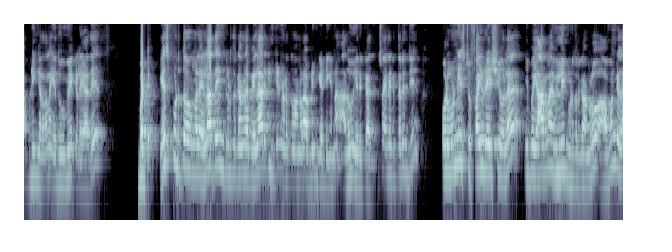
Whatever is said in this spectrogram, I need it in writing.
அப்படிங்கிறதெல்லாம் எதுவுமே கிடையாது. பட் எஸ் கொடுத்தவங்களை எல்லாத்தையும் கொடுத்துருக்காங்களா? இப்போ எல்லாருக்கும் இன்டர்வியூ நடத்துவாங்களா? அப்படின்னு கேட்டிங்கன்னா அதுவும் இருக்காது. ஸோ எனக்கு தெரிஞ்சு ஒரு ஒன் இஸ் டு ஃபைவ் ரேஷியோவில் இப்போ யாரெல்லாம் வில்லிங் கொடுத்துருக்காங்களோ அவங்கள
